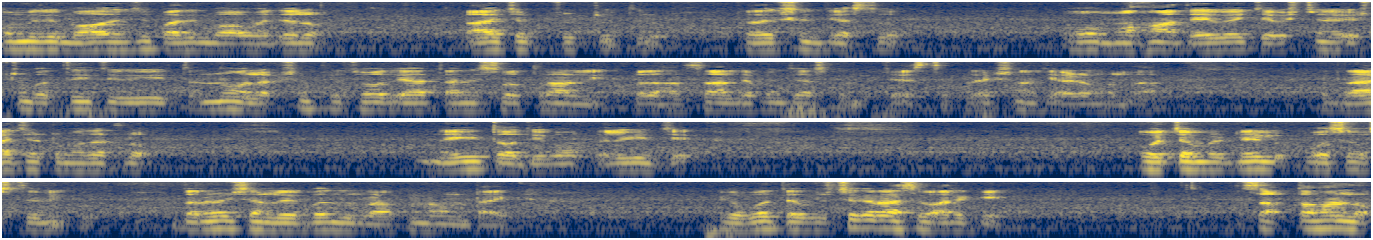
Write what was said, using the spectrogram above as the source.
తొమ్మిది బావు నుంచి పది బావు మధ్యలో రాయి చెట్టు చుట్టూ తిరు- ప్రదక్షిణ చేస్తూ ఓ మహాదేవైచ విష్ణు విష్ణుపతి తన్నో లక్ష్మి ప్రచోదయాత్ అనే సూత్రాన్ని పదహారు సార్లు జపం చేసుకుని చేస్తే ప్రదక్షిణ చేయడం వల్ల రాయి చెట్టు మొదట్లో నెయ్యితో దీపం వెలిగించి వచ్చంబెట్టి నీళ్ళు పోసి వస్తే మీకు ధన విషయంలో ఇబ్బందులు రాకుండా ఉంటాయి. ఇకపోతే వృశ్చిక రాశి వారికి సప్తమంలో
